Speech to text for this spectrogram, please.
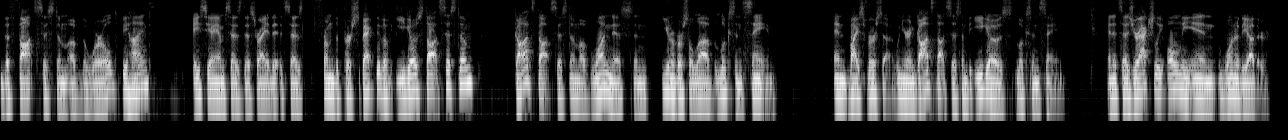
the thought system of the world behind. ACIM says this, right? It says, from the perspective of ego's thought system, God's thought system of oneness and universal love looks insane. And vice versa. When you're in God's thought system, the ego's looks insane. And it says you're actually only in one or the other.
